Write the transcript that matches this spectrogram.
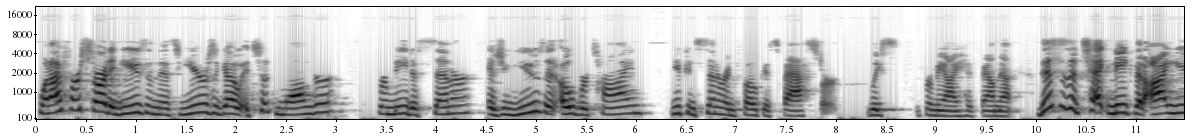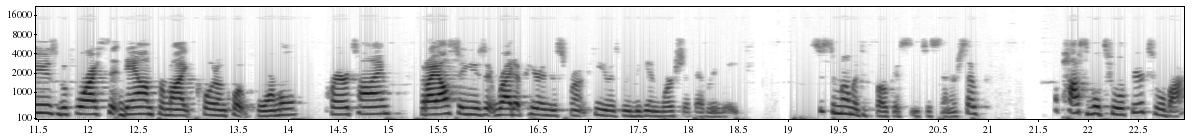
When I first started using this years ago, it took longer for me to center. As you use it over time, you can center and focus faster. At least for me, I have found that. This is a technique that I use before I sit down for my quote unquote formal prayer time, but I also use it right up here in this front pew as we begin worship every week. It's just a moment to focus and to center. So a possible tool for your toolbox,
